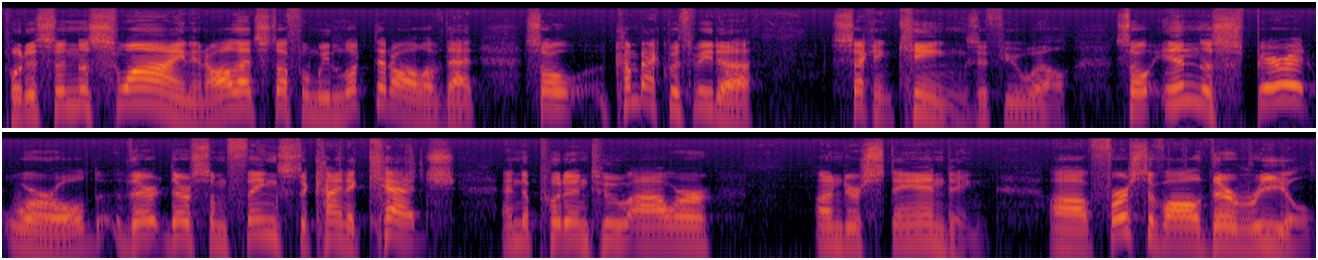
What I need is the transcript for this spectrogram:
Put us in the swine and all that stuff. And we looked at all of that. So come back with me to Second Kings, if you will. So in the spirit world, there, there's some things to kind of catch and to put into our understanding. Uh, first of all, they're real.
